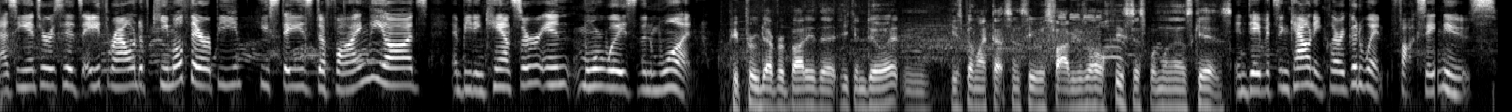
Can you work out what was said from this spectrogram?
As he enters his eighth round of chemotherapy, he stays defying the odds and beating cancer in more ways than one he proved to everybody that he can do it, and he's been like that since he was five years old. He's just been one of those kids. In Davidson County, Clara Goodwin, Fox 8 News.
